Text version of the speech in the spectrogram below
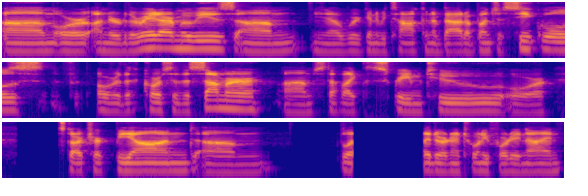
um, or under the radar movies. Um, you know, we're going to be talking about a bunch of sequels f- over the course of the summer, um, stuff like Scream 2 or Star Trek Beyond, um, Blade Runner 2049.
